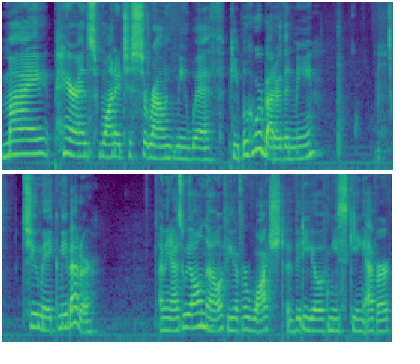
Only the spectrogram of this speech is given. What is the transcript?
My parents wanted to surround me with people who were better than me to make me better. I mean, as we all know, if you've ever watched a video of me skiing ever,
